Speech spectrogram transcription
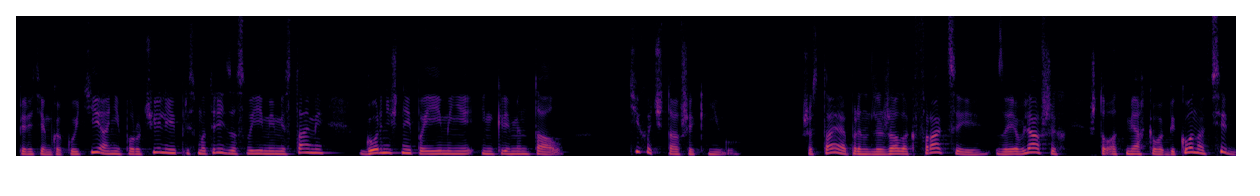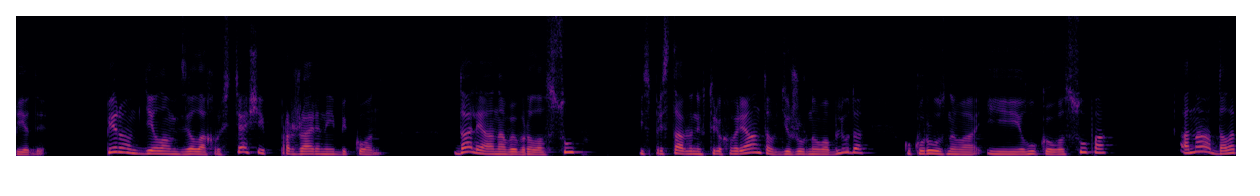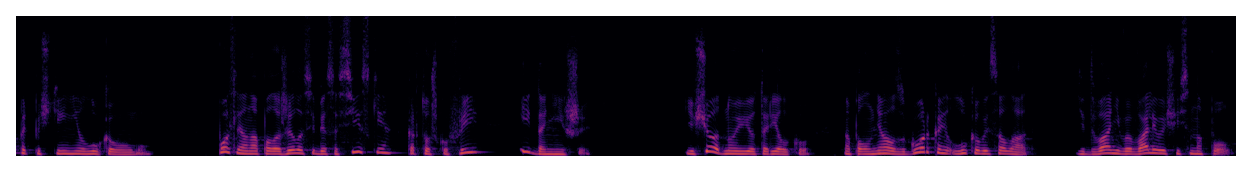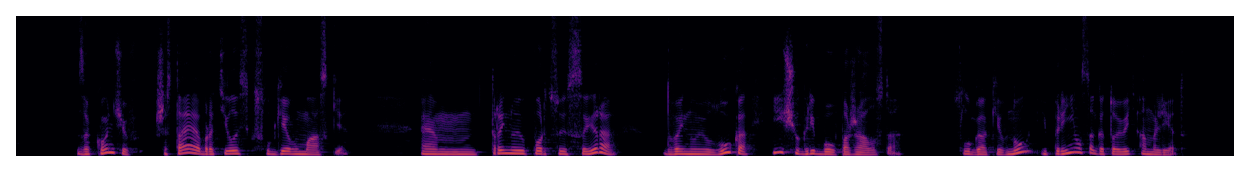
Перед тем, как уйти, они поручили ей присмотреть за своими местами горничной по имени Инкрементал, тихо читавшей книгу. Шестая принадлежала к фракции, заявлявших, что от мягкого бекона все беды. Первым делом взяла хрустящий прожаренный бекон. Далее она выбрала суп. Из представленных трех вариантов дежурного блюда, кукурузного и лукового супа, она отдала предпочтение луковому. После она положила себе сосиски, картошку фри и даниши. Еще одну ее тарелку наполнял с горкой луковый салат, едва не вываливающийся на пол. Закончив, шестая обратилась к слуге в маске. «Эм, тройную порцию сыра, двойную лука и еще грибов, пожалуйста». Слуга кивнул и принялся готовить омлет.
